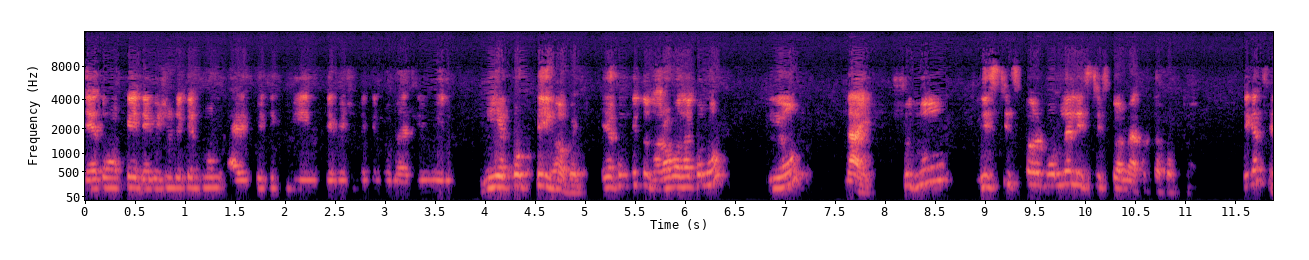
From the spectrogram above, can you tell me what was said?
যে তোমাকে deviation taken arithmetic mean deviation taken assume mean নিয়ে করতেই হবে। এরকম কিন্তু ধরা বাঁধা কোনো নিয়ম নাই। শুধু লিস্ট স্কোয়ার বললে লিস্ট স্কোয়ার মেথডটা করতে হবে ঠিক আছে?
